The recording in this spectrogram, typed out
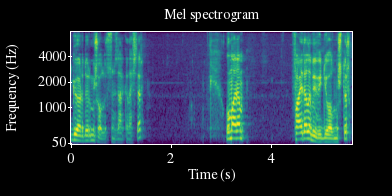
gördürmüş olursunuz arkadaşlar. Umarım faydalı bir video olmuştur.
